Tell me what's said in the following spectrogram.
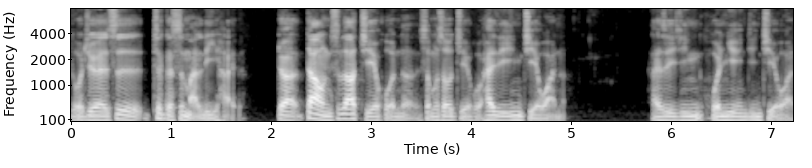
我觉得是这个是蛮厉害的。对啊，大王你是不是要结婚了？什么时候结婚？还是已经结完了？还是已经婚宴已经结完？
